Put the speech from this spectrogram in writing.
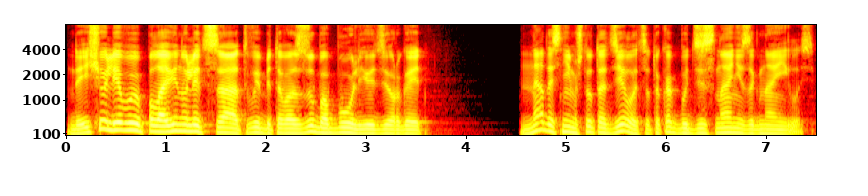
Да еще левую половину лица от выбитого зуба болью дергает. Надо с ним что-то делать, а то как бы десна не загноилась.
